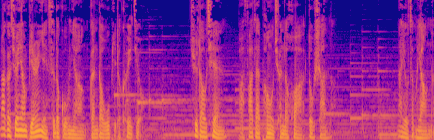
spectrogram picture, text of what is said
那个宣扬别人隐私的姑娘感到无比的愧疚。去道歉，把发在朋友圈的话都删了。那又怎么样呢？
